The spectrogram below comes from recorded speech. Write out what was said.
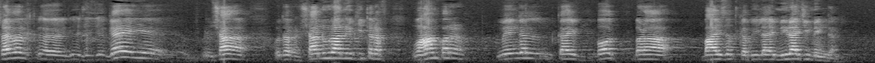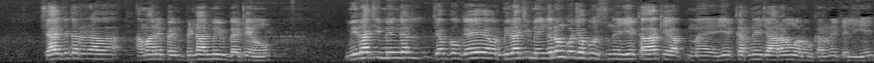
ट्रैवल गए ये शाह उधर शाहनूरानी की तरफ़। वहाँ पर मेंगल का एक बहुत बड़ा बाइज्जत कबीला है, मीराजी मेंगल। शायद इधर हमारे पिंडाल में भी बैठे हों। मीराजी मेंगल जब वो गए और मीराजी मेंगलों को जब उसने ये कहा कि अब मैं ये करने जा रहा हूँ और वो करने के लिए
